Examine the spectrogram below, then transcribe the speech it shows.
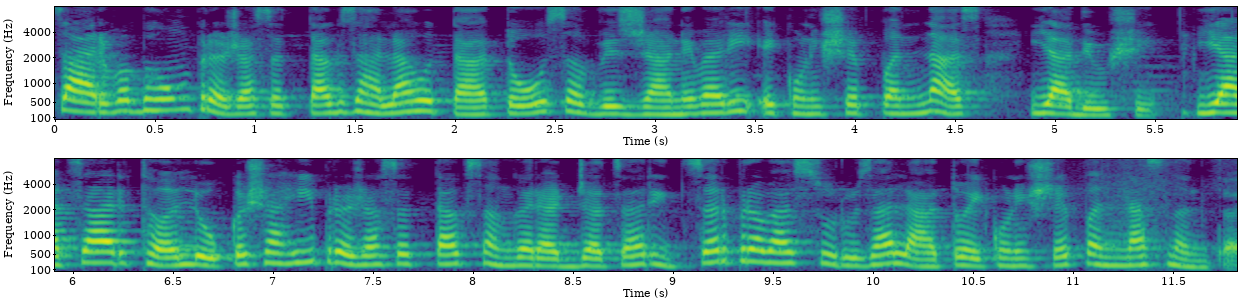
सार्वभौम प्रजासत्ताक झाला होता तो सव्वीस जानेवारी एकोणीसशे पन्नास या दिवशी. याचा अर्थ लोकशाही प्रजासत्ताक संघराज्याचा रितसर प्रवास सुरू झाला तो एकोणीसशे पन्नास नंतर.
